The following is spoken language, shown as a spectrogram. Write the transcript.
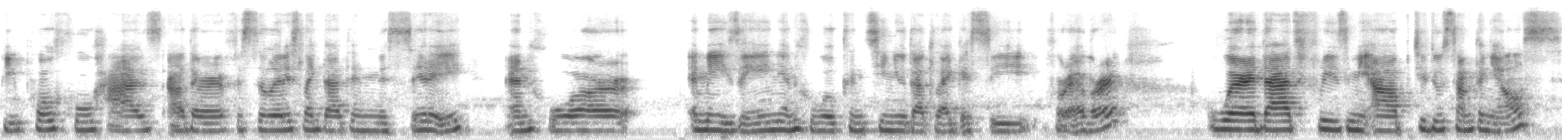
people who has other facilities like that in the city and who are amazing and who will continue that legacy forever where that frees me up to do something else.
